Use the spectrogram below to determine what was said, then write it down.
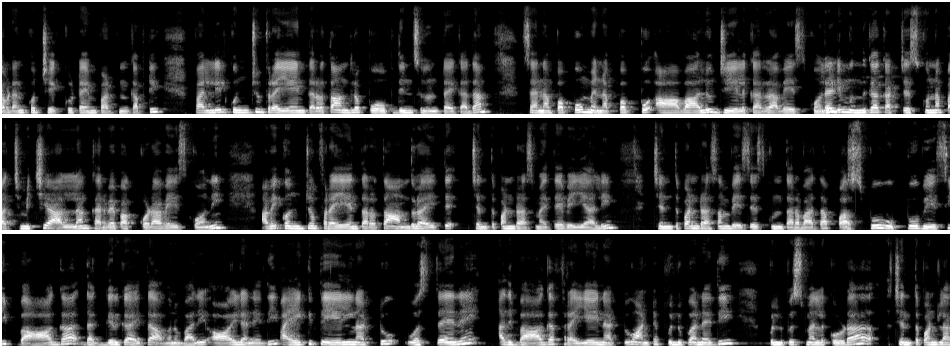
అవ్వడానికి కొంచెం ఎక్కువ టైం పడుతుంది కాబట్టి పల్లీలు కొంచెం ఫ్రై అయిన తర్వాత అందులో పోపు దినుసులు ఉంటాయి కదా శనగపప్పు మినప్పప్పు ఆవాలు జీలకర్ర వేసుకొని రెడీ ముందుగా కట్ చేసుకున్న పచ్చిమిర్చి అల్లం కరివేపాకు కూడా వేసుకొని అవి కొంచెం ఫ్రై అయిన తర్వాత అందులో అయితే చింతపండు రసం అయితే వేయాలి. చింతపండు రసం వేసేసుకున్న తర్వాత పసుపు ఉప్పు వేసి బాగా దగ్గరగా అయితే అయితే అవనవ్వాలి ఆయిల్ అనేది పైకి తేలినట్టు వస్తేనే అది బాగా ఫ్రై అయినట్టు అంటే పులుపు అనేది పులుపు స్మెల్ కూడా చింతపండులా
